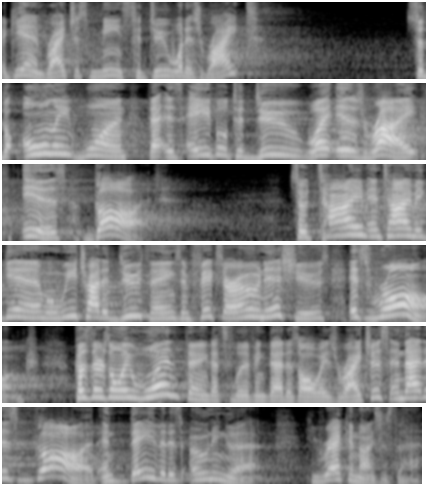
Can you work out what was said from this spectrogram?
Again, righteous means to do what is right. So the only one that is able to do what is right is God. So, time and time again, when we try to do things and fix our own issues, it's wrong. Because there's only one thing that's living that is always righteous, and that is God. And David is owning that. He recognizes that.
